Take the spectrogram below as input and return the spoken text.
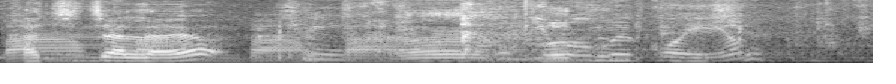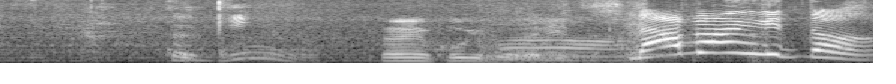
같이 잘라요? 고기 먹을 거예요? 고기? 네 고기 먹어요. 나방이다.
